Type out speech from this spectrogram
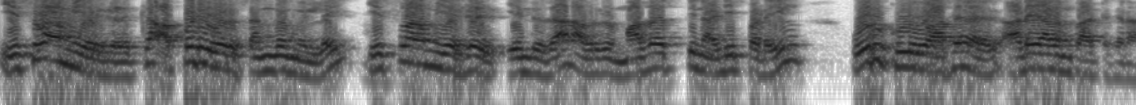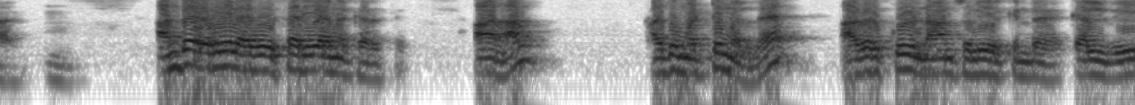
இஸ்லாமியர்களுக்கு அப்படி ஒரு சங்கம் இல்லை. இஸ்லாமியர்கள் என்றுதான் அவர்கள் மதத்தின் அடிப்படையில் ஒரு குழுவாக அடையாளம் காட்டுகிறார்கள். அந்த வகையில் அது சரியான கருத்து. ஆனால் அது மட்டுமல்ல அதற்குள் நான் சொல்லியிருக்கின்ற கல்வி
